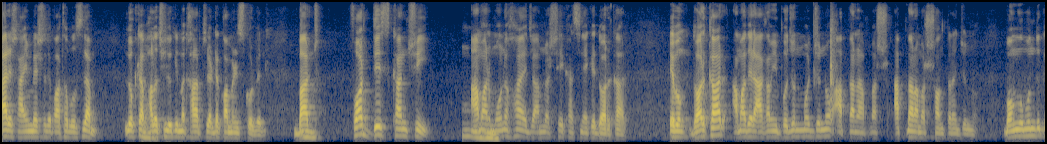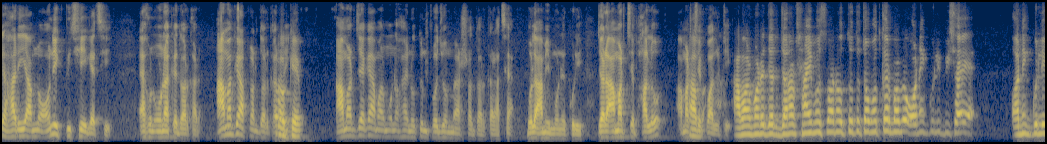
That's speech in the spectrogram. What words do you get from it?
আরে শাহিম ভাইয়ের সাথে কথা বলছিলাম লোকটা ভালো ছিল কিংবা খারাপ ছিল একটা কমেন্টস করবেন। বাট ফর দিস কান্ট্রি আমার মনে হয় যে আমরা শেখ হাসিনাকে দরকার। এবং দরকার আমাদের আগামী প্রজন্মের জন্য আপনার আপনার আপনার আমার সন্তানের জন্য। বঙ্গবন্ধুকে হারিয়ে আমরা অনেক পিছিয়ে গেছি। এখন ওনাকে দরকার। আমাকে আপনার দরকার আমার জায়গায় আমার মনে হয় নতুন প্রজন্মে আসার দরকার আছে বলে আমি মনে করি। যারা আমার চেয়ে ভালো আমার চেয়ে কোয়ালিটি আমার মনে হয় জনাব শাহিম ওসমান অত্যন্ত চমৎকার ভাবে অনেকগুলি বিষয়ে অনেকগুলি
